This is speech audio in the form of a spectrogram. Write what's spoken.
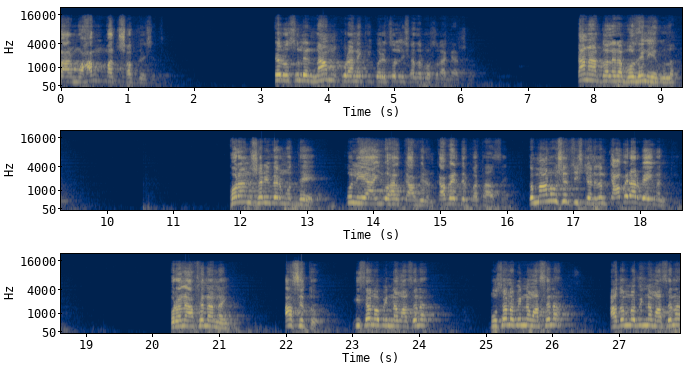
বার মোহাম্মদ শব্দ এসেছে। রসুলের নাম কোরআনে কি করে চল্লিশ হাজার বছর আগে আসলো? কানার দলেরা বোঝেনি এগুলো। কোরআন শরীফের মধ্যে কুলিয়া আইয়ুহাল কাবিরুন কাবেরদের কথা আছে। তো মানুষের সৃষ্টি হয় না। তখন কাবের আর বেঈমান কি? কোরআনে আছে না নাই? আছে তো। ঈসা নবীর নাম আছে না? মুসা নবীর নাম আছে না? আদম নবীর নাম আছে না?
